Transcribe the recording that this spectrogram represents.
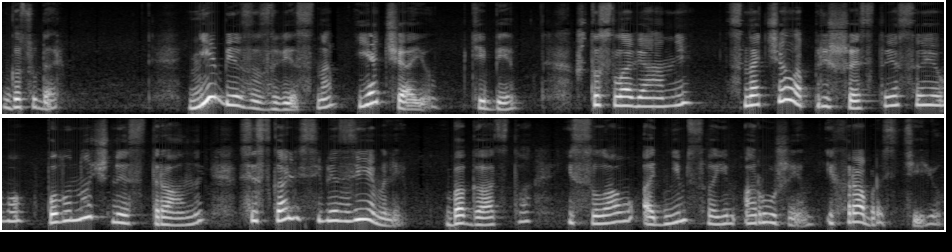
Государь, небезызвестно, я чаю тебе, что славяне с начала пришествия своего в полуночные страны сискали себе земли, богатство и славу одним своим оружием и храбростью.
